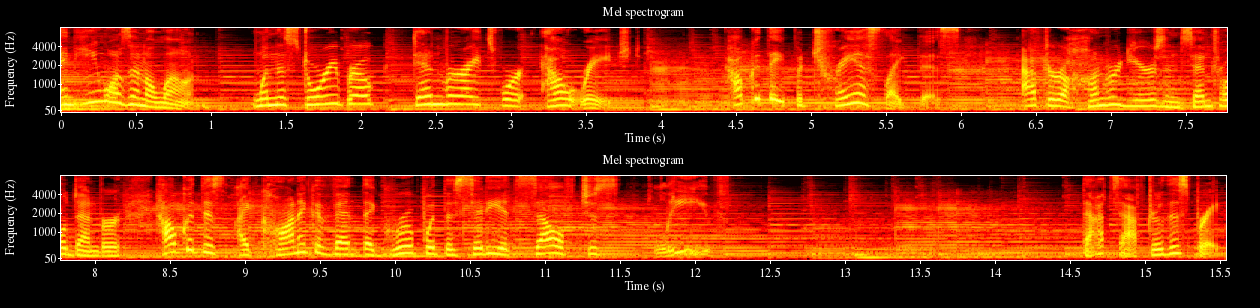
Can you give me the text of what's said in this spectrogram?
And he wasn't alone. When the story broke, Denverites were outraged. How could they betray us like this? After a hundred years in central Denver, how could this iconic event that grew up with the city itself just leave? That's after this break.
